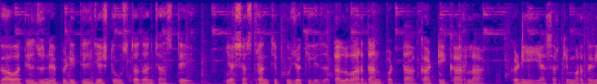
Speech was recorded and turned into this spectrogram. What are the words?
गावातील जुन्या पिढीतील ज्येष्ठ उस्तादांच्या हस्ते या शस्त्रांची पूजा केली जाते. तलवार दानपट्टा काठी कारला कडी यासारखे मर्दानी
